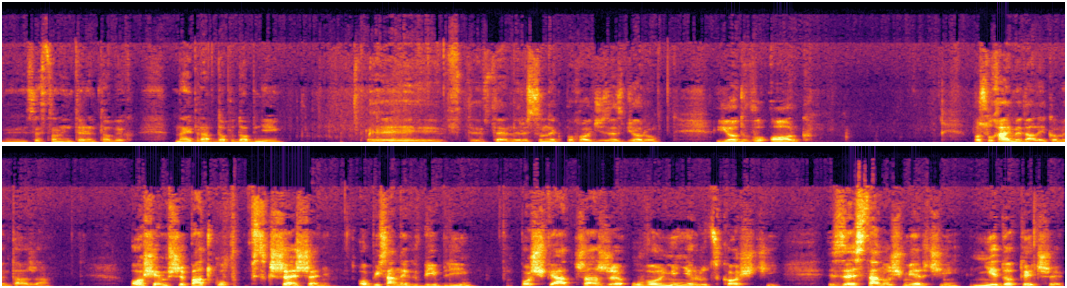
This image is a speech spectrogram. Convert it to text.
y, ze stron internetowych. Najprawdopodobniej ten rysunek pochodzi ze zbioru JW.org. Posłuchajmy dalej komentarza. Osiem przypadków wskrzeszeń opisanych w Biblii poświadcza, że uwolnienie ludzkości ze stanu śmierci nie dotyczy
